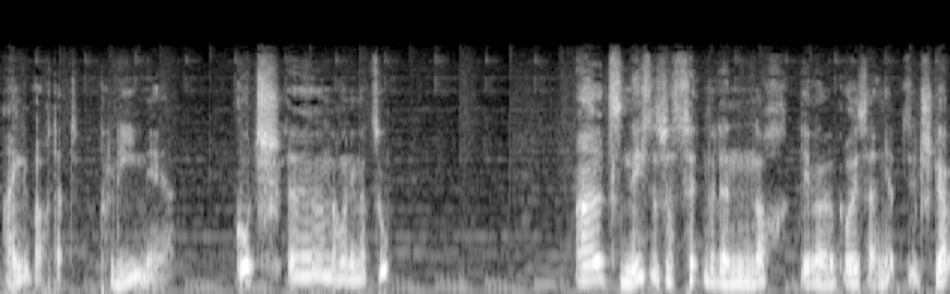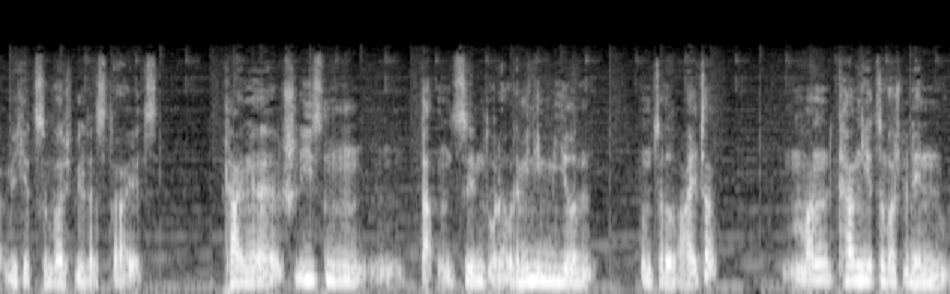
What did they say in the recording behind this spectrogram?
eingebracht hat. Primär. Gut, äh, machen wir den mal zu. Als nächstes, was hätten wir denn noch? Gehen wir größer hin. Jetzt, jetzt stört mich jetzt zum Beispiel, dass da jetzt keine Schließen-Buttons sind oder, oder Minimieren und so weiter. Man kann hier zum Beispiel den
